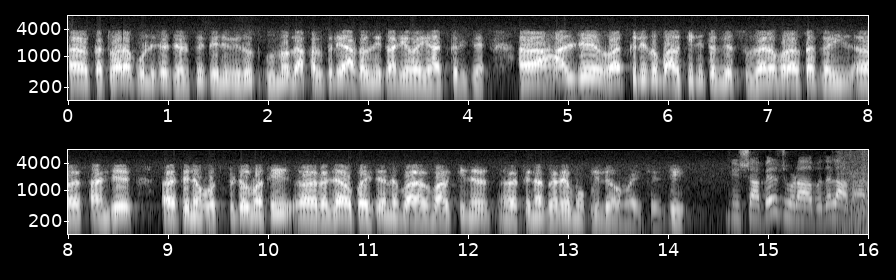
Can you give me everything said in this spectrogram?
કતવારા પોલીસે ઝડપી તેની વિરુદ્ધ ગુનો દાખલ કરી આગળની કાર્યવાહી હાથ કરી છે. હાલ જે વાત કરીએ તો બાળકીની તબિયત સુધારા પર આવતા ગઈ સાંજે તેને હોસ્પિટલમાંથી રજા અપાઈ છે અને બાળકીને તેના ઘરે મોકલી લેવામાં આવી છે. જી. જી જોડાવા બદલ આભાર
